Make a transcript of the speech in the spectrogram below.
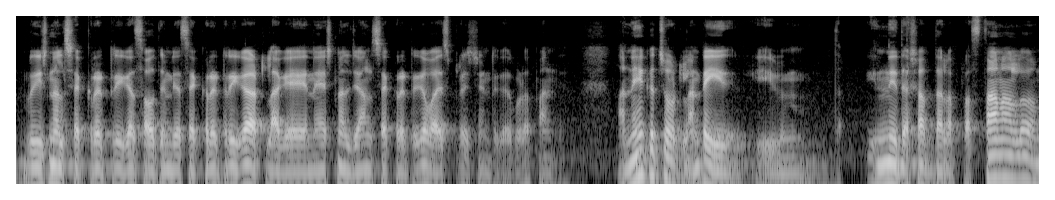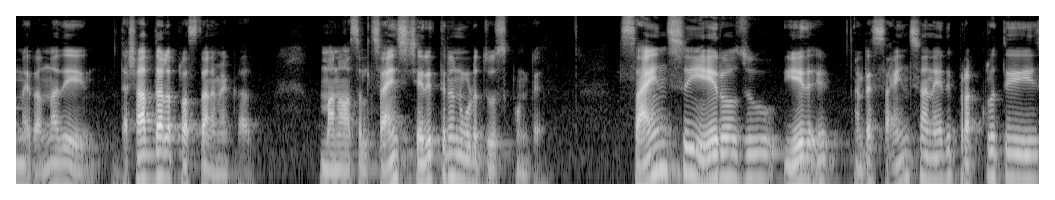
రీజనల్ సెక్రటరీగా సౌత్ ఇండియా సెక్రటరీగా అట్లాగే నేషనల్ జనరల్ సెక్రటరీగా వైస్ ప్రెసిడెంట్గా కూడా పనిచేసి అనేక చోట్ల అంటే ఈ ఈ ఇన్ని దశాబ్దాల ప్రస్థానంలో మీరు అన్నది దశాబ్దాల ప్రస్థానమే కాదు. మనం అసలు సైన్స్ చరిత్రను కూడా చూసుకుంటే సైన్స్ ఏ రోజు ఏది అంటే సైన్స్ అనేది ప్రకృతి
